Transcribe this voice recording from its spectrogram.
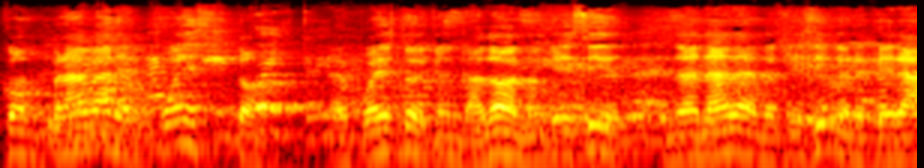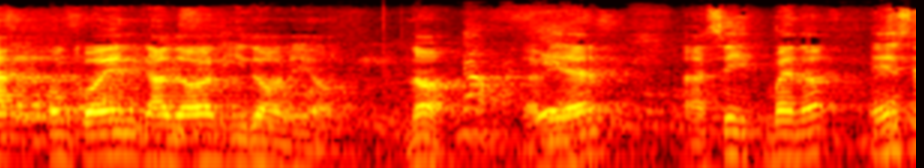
compraban el puesto, el puesto de Cohen Gadol, no quiere decir, no, nada, no quiere decir que, era un Cohen Gadol idóneo, no, ¿está bien? Así, bueno, eso,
